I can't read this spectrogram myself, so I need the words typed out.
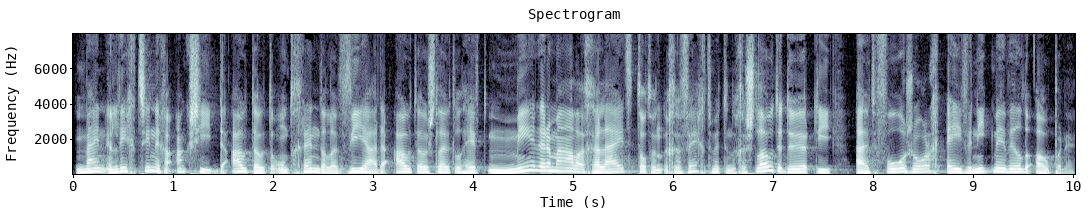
Mijn lichtzinnige actie de auto te ontgrendelen via de autosleutel heeft meerdere malen geleid tot een gevecht met een gesloten deur die uit voorzorg even niet meer wilde openen.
